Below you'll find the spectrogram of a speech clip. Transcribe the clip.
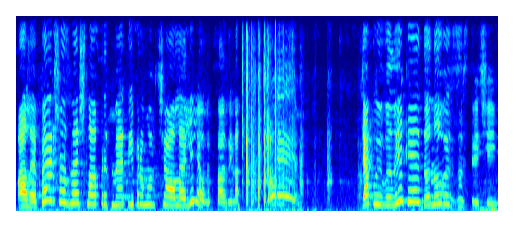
але перша знайшла предмет і промовчала Лілія Олександрівна. Дякую велике, до нових зустрічей.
